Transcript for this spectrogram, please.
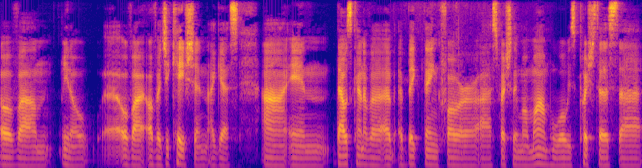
of um, you know of our, of education, I guess. Uh, and that was kind of a, a big thing for uh, especially my mom, who always pushed us uh,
